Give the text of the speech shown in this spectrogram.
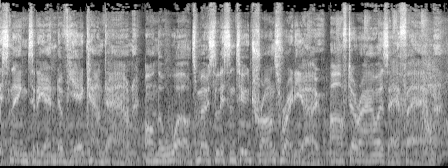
listening to the end of year countdown on the world's most listened to trance radio, After Hours FM.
